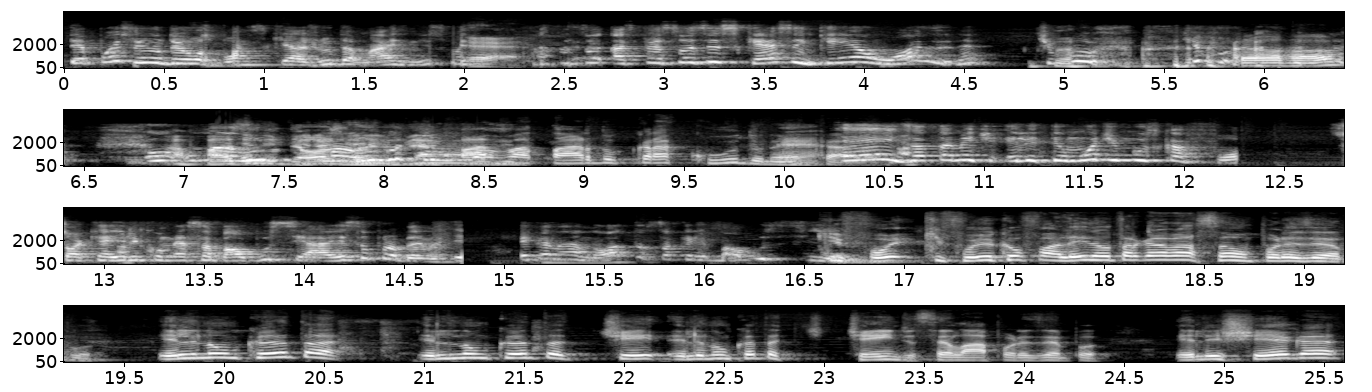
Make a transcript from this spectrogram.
depois vem o Deus Bones que ajuda mais nisso, mas É. as, pessoas, as pessoas esquecem quem é o Ozzy, né? Tipo, tipo o, A o fase maluco, o maluco tem é fase- avatar do cracudo, né, É. cara? é, exatamente. Ele tem um monte de música foda, só que aí ele começa a balbuciar. Esse é o problema. Ele chega na nota, só que ele balbucia. Que foi, que foi o que eu falei na outra gravação, por exemplo. Ele não canta. Ele não canta. Ele não canta change, sei lá, por exemplo. Ele chega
